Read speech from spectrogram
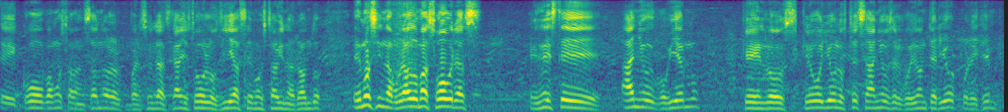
eh, cómo vamos avanzando en la recuperación de las calles. Todos los días hemos estado inaugurando. Hemos inaugurado más obras en este año de gobierno que en los, creo yo, en los tres años del gobierno anterior, por ejemplo.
